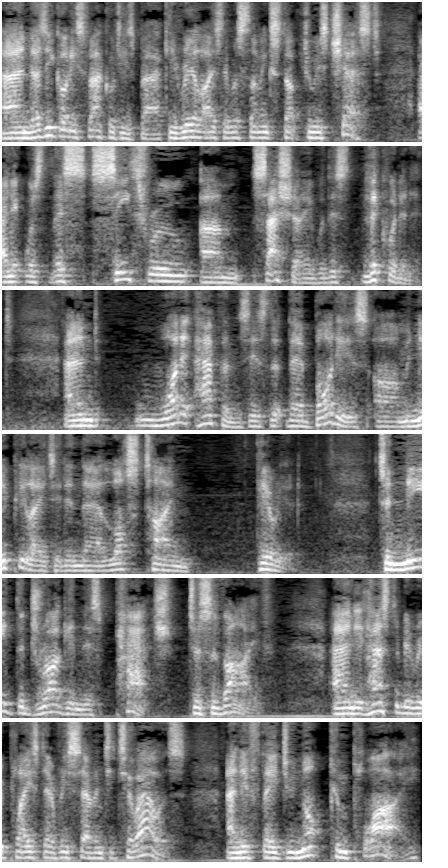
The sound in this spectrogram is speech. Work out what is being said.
And as he got his faculties back, he realized there was something stuck to his chest. And it was this see-through um, sachet with this liquid in it. And what it happens is that their bodies are manipulated in their lost time period to need the drug in this patch to survive. And it has to be replaced every 72 hours. And if they do not comply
